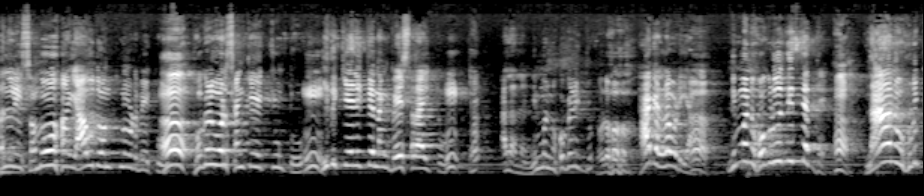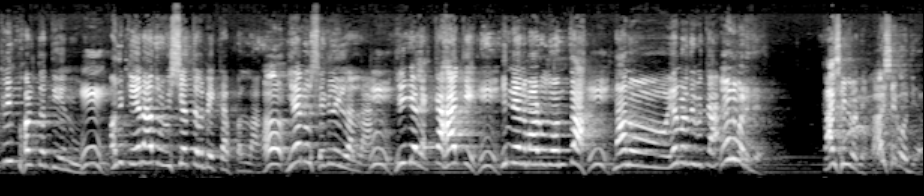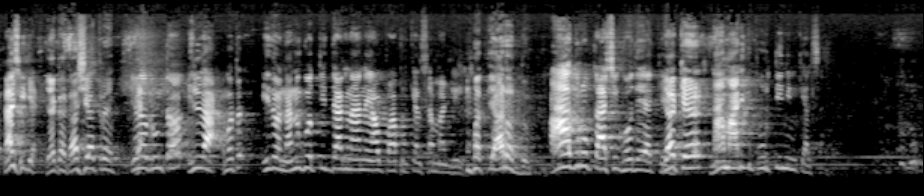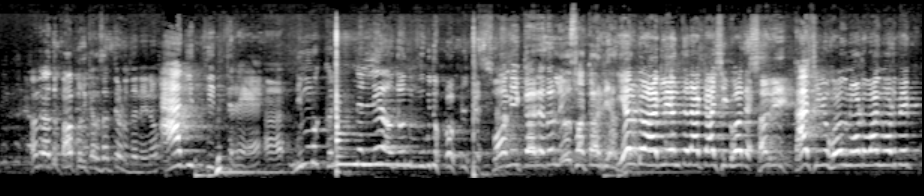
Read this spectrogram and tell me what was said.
ಅಲ್ಲಿ ಸಮೂಹ ಯಾವುದು ಅಂತ ನೋಡಬೇಕು. ಹೊಗಳುವರ ಸಂಖ್ಯೆ ಹೆಚ್ಚುಂಟು ಇದು ಕೇಳಿದ್ದೆ ನಂಗೆ ಬೇಸರ ಆಯ್ತು. ಅಲ್ಲ ಅಲ್ಲ ನಿಮ್ಮನ್ನು ಹೊಗಳಿದ್ದು. ನೋಡು. ಹಾಗಲ್ಲ ಒಡೆಯ. ನಿಮ್ಮನ್ನು ಹೊಗಳುವುದಿದ್ದದ್ದೇ. ನಾನು ಹುಡುಕ್ಲಿಕ್ಕೆ ಹೊರಟದ್ದು ಏನು. ಅದಕ್ಕೆ ಏನಾದ್ರೂ ವಿಷಯ ತರಬೇಕಪ್ಪಲ್ಲ ಏನು ಸಿಗ್ಲಿಲ್ಲಲ್ಲ. ಹೀಗೆ ಲೆಕ್ಕ ಹಾಕಿ ಇನ್ನೇನು ಮಾಡುವುದು ಅಂತ ನಾನು ಏನ್ ಮಾಡಿದೆ ಗೊತ್ತಾ? ಏನು ಮಾಡಿದೆ? ಕಾಶಿಗೆ ಹೋದೆ. ಕಾಶಿಗೆ ಹೋದೆ ಕಾಶಿಗೆ. ಯಾಕ ಕಾಶಿ ಯಾತ್ರೆ ಏನಾದ್ರು ಉಂಟಾ? ಇಲ್ಲ. ಮತ್ತೆ? ಇದು ನನಗೆ ಗೊತ್ತಿದ್ದಾಗ ನಾನು ಯಾವ ಪಾಪದ ಕೆಲಸ ಮಾಡಲಿಲ್ಲ. ಮತ್ತೆ ಯಾರದ್ದು ಆದ್ರೂ ಕಾಶಿಗೆ ಹೋದೆ ಯಾಕೆ? ಯಾಕೆ? ನಾ ಮಾಡಿದ ಪೂರ್ತಿ ನಿಮ್ ಕೆಲಸ. ಅಂದ್ರೆ ಅದು ಪಾಪದ ಕೆಲಸ ಅಂತ ಹೇಳುದ ನೀನು? ಆಗಿದ್ದಿದ್ರೆ ನಿಮ್ಮ ಕಲಿನಲ್ಲೇ ಅದೊಂದು ಮುಗಿದು ಹೋಗಲಿ. ಸ್ವಾಮಿ ಕಾರ್ಯದಲ್ಲಿಯೂ ಸ್ವಕಾರ್ಯ. ಎರಡು ಆಗ್ಲಿ ಅಂತ ನಾ ಕಾಶಿಗೆ ಹೋದೆ. ಸರಿ. ಕಾಶಿಗೆ ಹೋಗಿ ನೋಡುವಾಗ ನೋಡ್ಬೇಕು.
